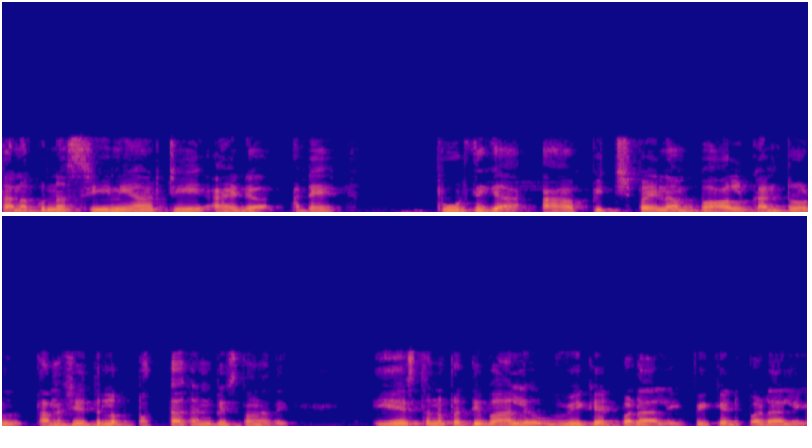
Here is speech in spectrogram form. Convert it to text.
తనకున్న సీనియారిటీ అండ్ అంటే పూర్తిగా ఆ పిచ్ పైన బాల్ కంట్రోల్ తన చేతుల్లో పక్కా కనిపిస్తున్నది. వేస్తున్న ప్రతి బాల్ వికెట్ పడాలి వికెట్ పడాలి.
